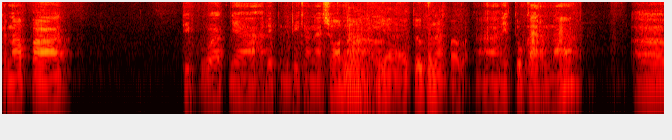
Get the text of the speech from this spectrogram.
kenapa dibuatnya Hari Pendidikan Nasional, Ya, itu kenapa Pak? nah, itu karena eh,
